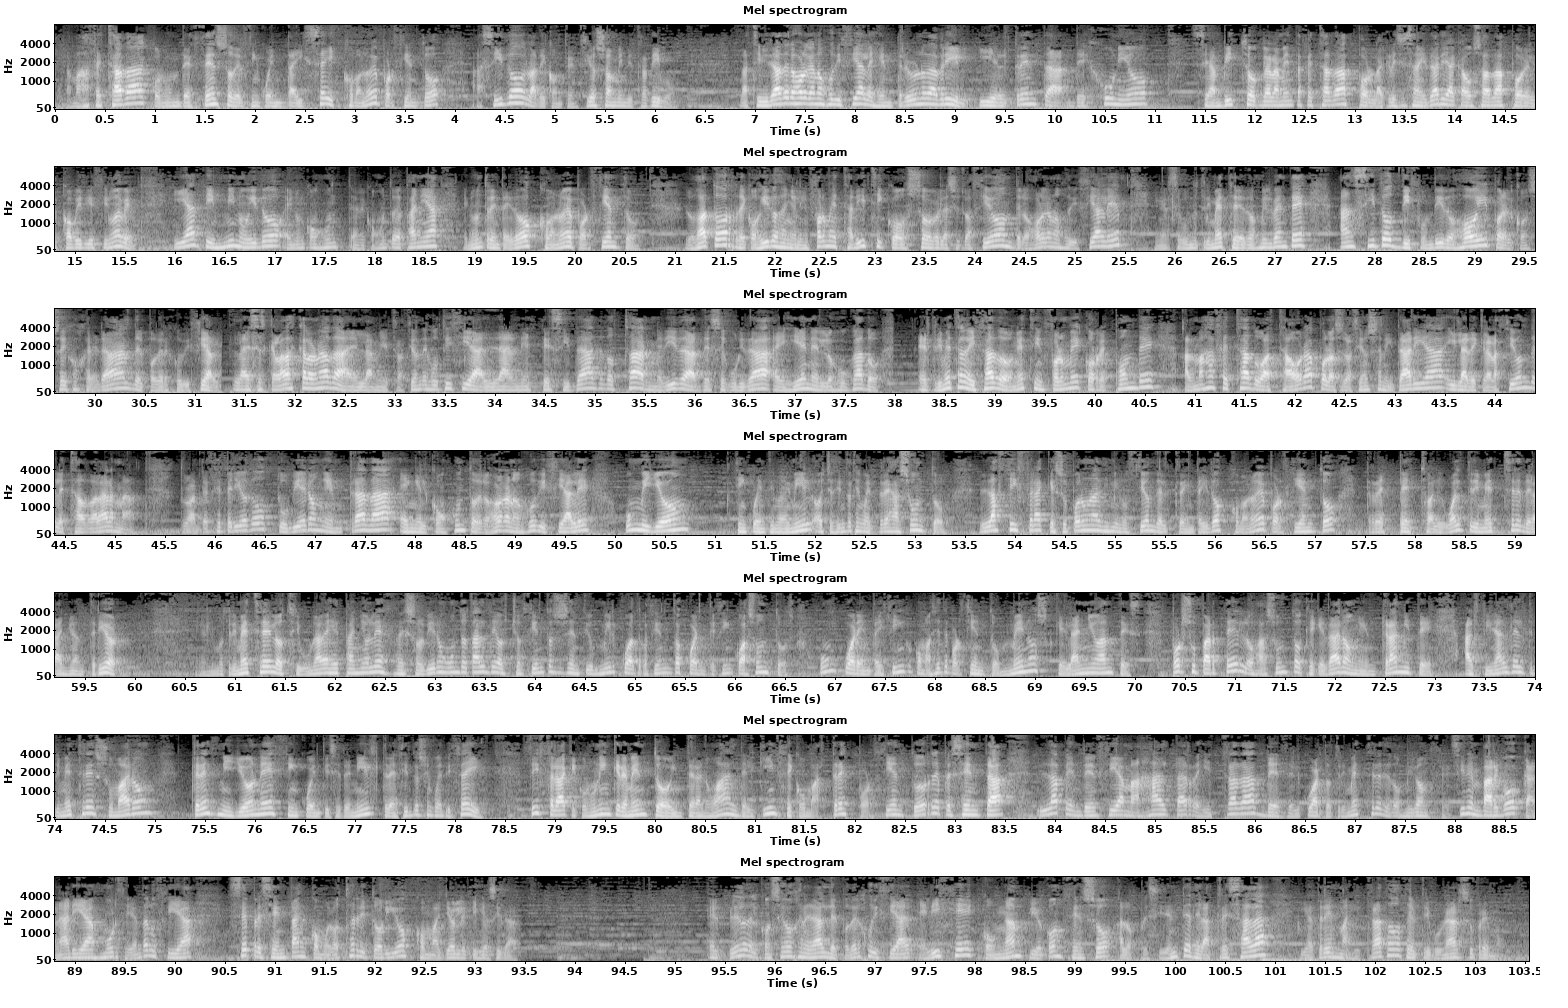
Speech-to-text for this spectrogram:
La más afectada, con un descenso del 56,9%, ha sido la de contencioso administrativo. La actividad de los órganos judiciales entre el 1 de abril y el 30 de junio se han visto claramente afectadas por la crisis sanitaria causada por el COVID-19 y ha disminuido en, un conjunto, en el conjunto de España en un 32,9%. Los datos recogidos en el informe estadístico sobre la situación de los órganos judiciales en el segundo trimestre de 2020 han sido difundidos hoy por el Consejo General del Poder Judicial. La desescalada escalonada en la Administración de Justicia, la necesidad de adoptar medidas de seguridad e higiene en los juzgados El trimestre analizado en este informe corresponde al más afectado hasta ahora por la situación sanitaria y la declaración del estado de alarma. Durante este periodo tuvieron entrada en el conjunto de los órganos judiciales un millón 59.853 asuntos, la cifra que supone una disminución del 32,9% respecto al igual trimestre del año anterior. En el mismo trimestre, los tribunales españoles resolvieron un total de 861.445 asuntos, un 45,7% menos que el año antes. Por su parte, los asuntos que quedaron en trámite al final del trimestre sumaron 3.057.356, cifra que con un incremento interanual del 15,3% representa la pendencia más alta registrada desde el cuarto trimestre de 2011. Sin embargo, Canarias, Murcia y Andalucía se presentan como los territorios con mayor litigiosidad. El Pleno del Consejo General del Poder Judicial elige con amplio consenso a los presidentes de las tres salas y a tres magistrados del Tribunal Supremo.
